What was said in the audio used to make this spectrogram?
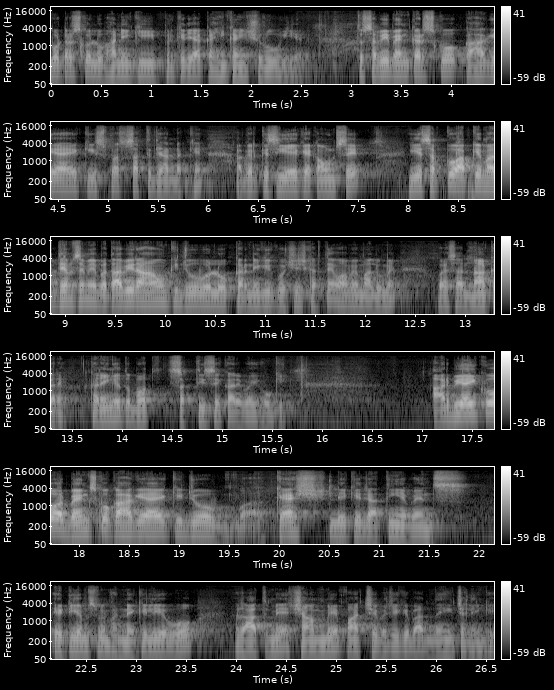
वोटर्स को लुभाने की प्रक्रिया कहीं कहीं शुरू हुई है। तो सभी बैंकर्स को कहा गया है कि इस पर सख्त ध्यान रखें। अगर किसी एक अकाउंट से ये सबको आपके माध्यम से मैं बता भी रहा हूँ कि जो वो लोग करने की कोशिश करते हैं, वो हमें मालूम है, वो ऐसा ना करें। करेंगे तो बहुत सख्ती से कार्रवाई होगी। आरबीआई को और बैंक्स को कहा गया है कि जो कैश लेके जाती हैं वैन्स एटीएम्स में भरने के लिए, वो रात में, शाम में पाँच छः बजे के बाद नहीं चलेंगी।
